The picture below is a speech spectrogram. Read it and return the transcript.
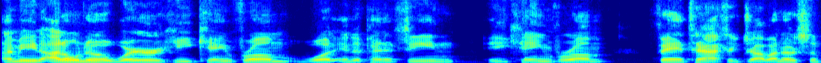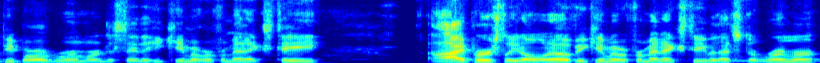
I mean, I don't know where he came from, what independent scene he came from. Fantastic job. I know some people are rumored to say that he came over from NXT. I personally don't know if he came over from NXT, but that's the rumor.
